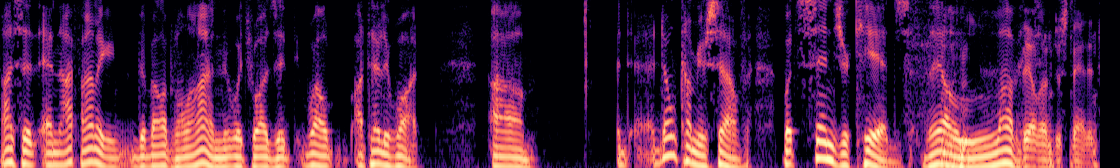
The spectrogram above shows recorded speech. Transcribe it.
I said, and I finally developed a line, which was, "It well, I'll tell you what." Um, don't come yourself, but send your kids. They'll mm-hmm. love it. They'll understand it.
